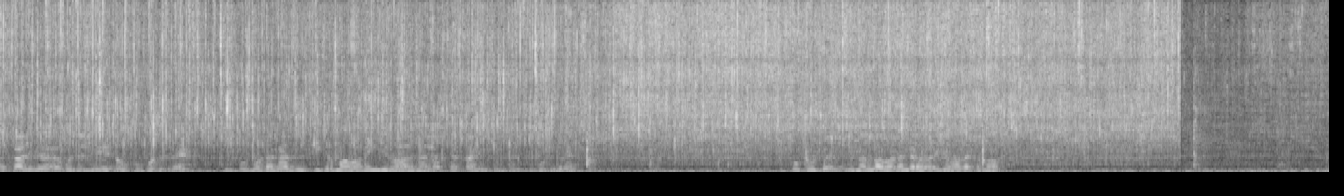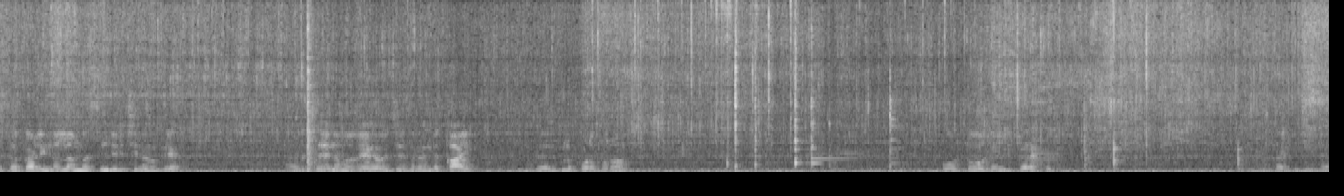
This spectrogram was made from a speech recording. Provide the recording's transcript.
தக்காளிக்காக கொஞ்சம் லேசாக உப்பு போட்டுக்கிறேன். உப்பு போட்டாக்கா அது சீக்கிரமாக வதங்கிடும் அதனால தக்காளி கொஞ்சம் உப்பு போட்டுக்கிறேன். உப்பு போட்டு நல்லா வதங்குற வரைக்கும் வதக்கணும் இப்போ தக்காளி நல்லா மசிஞ்சிருச்சு நமக்கு. அடுத்து நம்ம வேக வச்சுருக்கிற இந்த காய் இதுக்குள்ளே போட போகிறோம் போட்டு ஒரு ரெண்டு பிறக்கு கரெக்டுங்க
